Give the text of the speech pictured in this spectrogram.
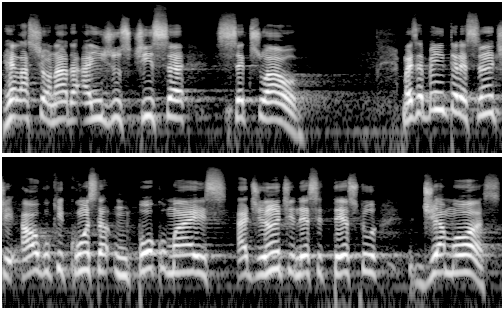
relacionada à injustiça sexual. Mas é bem interessante algo que consta um pouco mais adiante nesse texto de Amós,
